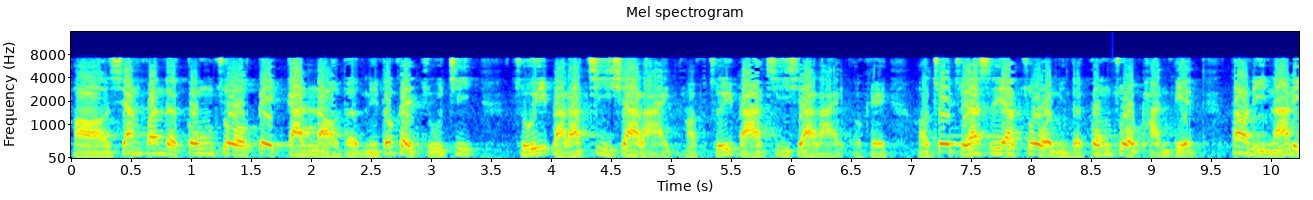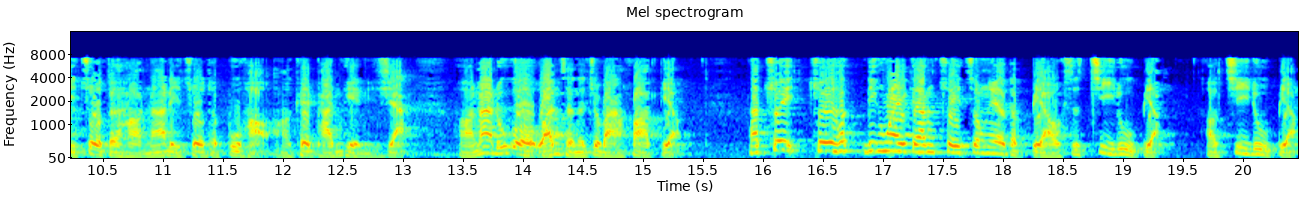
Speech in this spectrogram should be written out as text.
啊相关的工作被干扰的，你都可以逐记逐一把它记下来，好，逐一把它记下来，OK，好，最主要是要做你的工作盘点，到底哪里做得好，哪里做得不好，啊，可以盘点一下，好，那如果完成了就把它划掉。那最最后另外一张最重要的表是记录表，好，记录表。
